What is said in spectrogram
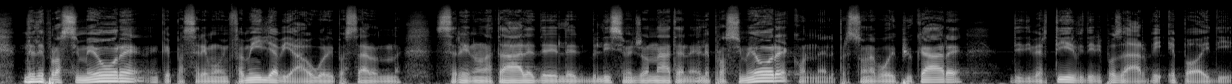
nelle prossime ore che passeremo in famiglia. Vi auguro di passare un sereno Natale, delle bellissime giornate nelle prossime ore con le persone a voi più care di divertirvi, di riposarvi e poi di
